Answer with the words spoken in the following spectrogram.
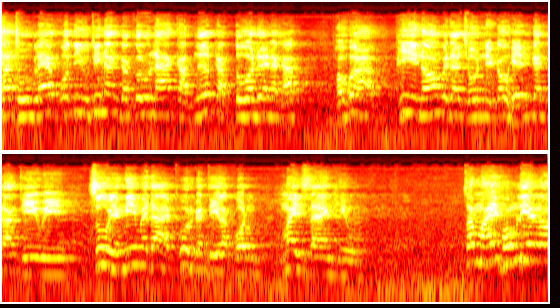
ถ้าถูกแล้วคนที่อยู่ที่นั่นก็กรุณากลับเนื้อกลับตัวด้วยนะครับ เพราะว่าพี่น้องประชาชนเนี่ยเขาเห็นกันทางทีวี สู้อย่างนี้ไม่ได้พูดกันทีละคนไม่แซงคิว สมัยผมเรียนรอ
